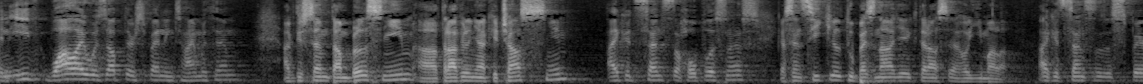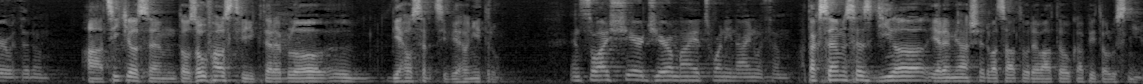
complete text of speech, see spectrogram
And eve, while I was up there spending time with him, A když jsem tam byl s ním a trávil nějaký čas s ním, I could sense the hopelessness. já jsem cítil tu beznaděj, která se ho jímala. I could sense the despair within him. A cítil jsem to zoufalství, které bylo eh, v jeho srdci, v jeho nitru. And so I shared Jeremiah 29 with him. A tak jsem se sdílel Jeremiáše 29. kapitolu s ním.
